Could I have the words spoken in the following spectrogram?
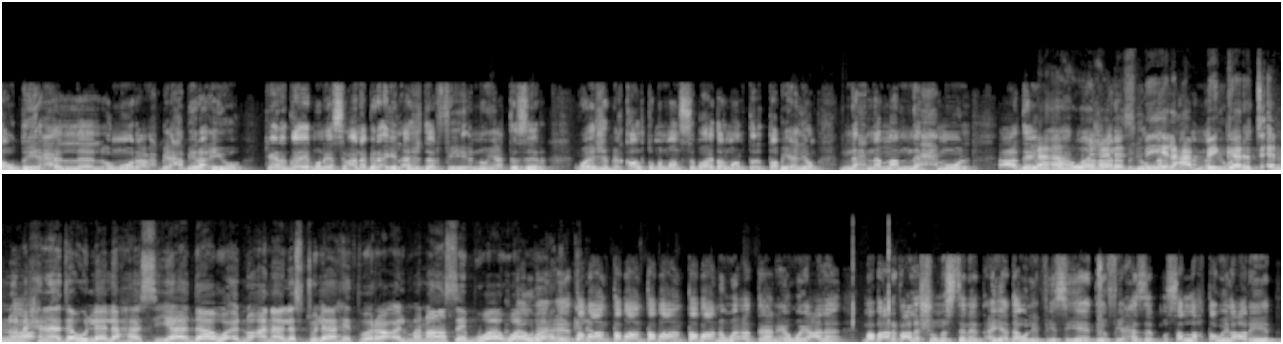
توضيح الأمور برأيه كانت غير مناسبة. أنا برأيي الأجدر فيه أنه يعتذر ويجب إقالته من منصب وهذا المنطق الطبيعي اليوم. نحن ما بنحمل عداوة لا هو جلس بيلعب بكرت أنه آه. نحن دولة لها سيادة وأنه أنا لست لاهث وراء المناصب و و إيه طبعا طبعا طبعا طبعا. هو يعني هو على ما بعرف على شو مستند. أي دولة في سيادة وفي حزب مسلح طويل عريض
